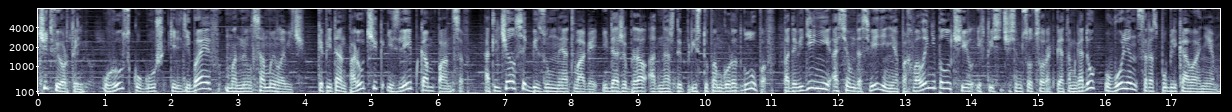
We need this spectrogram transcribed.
Четвертый. Урус Кугуш Кельдибаев Маныл Самылович Капитан-поручик из лейб-компанцев отличался безумной отвагой и даже брал однажды приступом город Глупов. По доведении о сём до сведения похвалы не получил и в 1745 году уволен с распубликованием.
